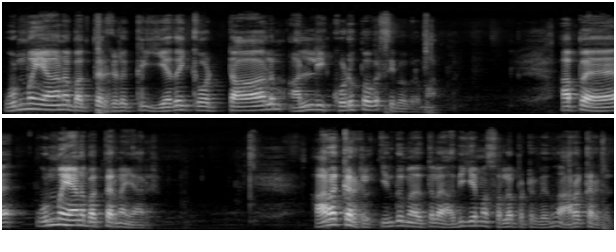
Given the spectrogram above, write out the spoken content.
உண்மையான பக்தர்களுக்கு எதை கோட்டாலும் அள்ளி கொடுப்பவர் சிவபெருமான். அப்போ உண்மையான பக்தர்னா யார்? அரக்கர்கள். இந்து மதத்தில் அதிகமாக சொல்லப்பட்டிருக்கிறது அரக்கர்கள்.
